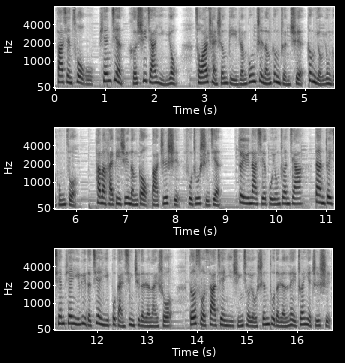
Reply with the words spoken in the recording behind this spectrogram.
发现错误、偏见和虚假引用，从而产生比人工智能更准确、更有用的工作。他们还必须能够把知识付诸实践。对于那些雇佣专家但对千篇一律的建议不感兴趣的人来说，德索萨建议寻求有深度的人类专业知识。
